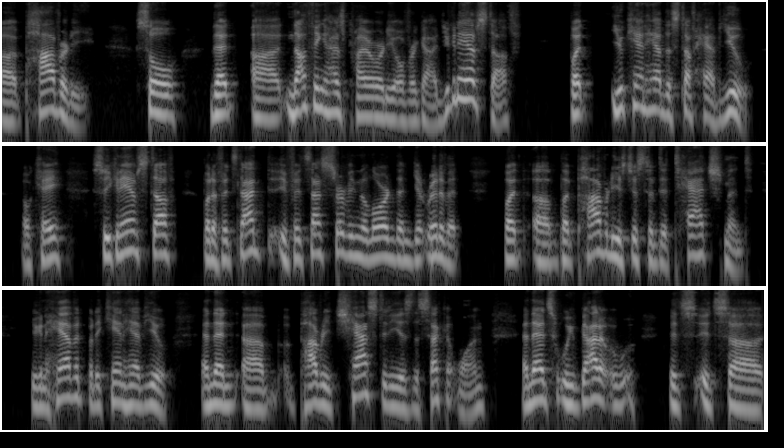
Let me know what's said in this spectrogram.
uh, poverty. So that uh, nothing has priority over God. You can have stuff, but you can't have the stuff have you. Okay. So you can have stuff, but if it's not, if it's not serving the Lord, then get rid of it. But, uh, but poverty is just a detachment. You can have it, but it can't have you and then uh, poverty chastity is the second one and that's we've got it it's it's uh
